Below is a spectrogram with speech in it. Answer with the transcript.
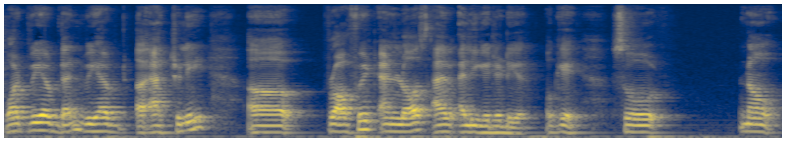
what we have done we have uh, actually uh, profit and loss I have allocated here. Okay. So now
